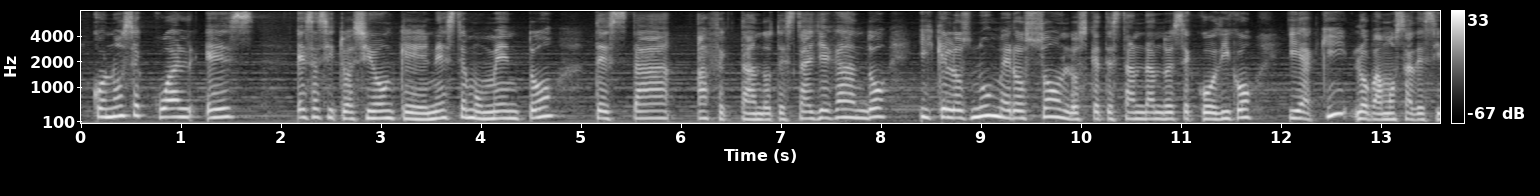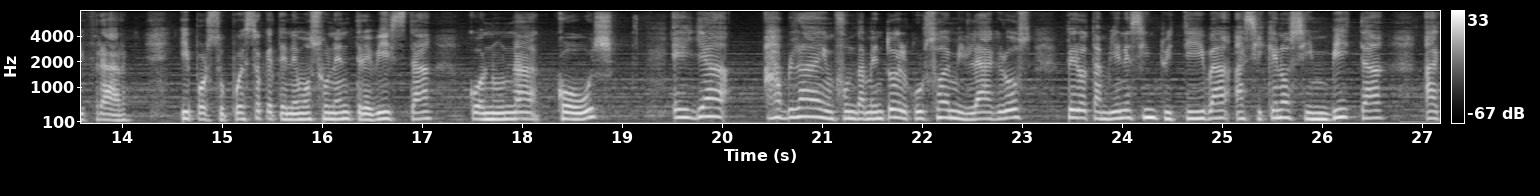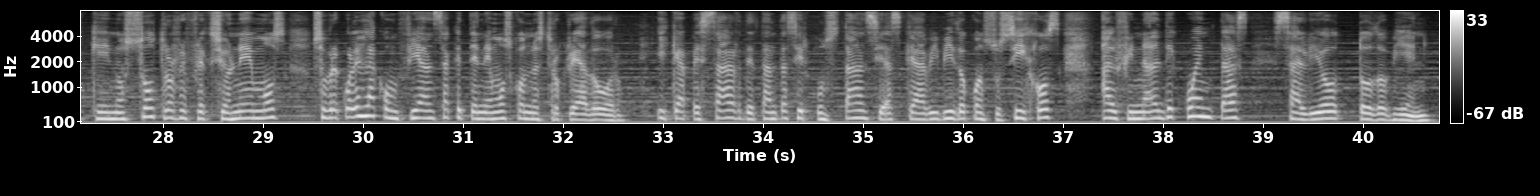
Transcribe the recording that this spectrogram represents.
conoce cuál es esa situación que en este momento te está afectando, te está llegando y que los números son los que te están dando ese código y aquí lo vamos a descifrar. Y por supuesto que tenemos una entrevista con una coach. Ella habla en fundamento del curso de milagros, pero también es intuitiva, así que nos invita a que nosotros reflexionemos sobre cuál es la confianza que tenemos con nuestro Creador y que a pesar de tantas circunstancias que ha vivido con sus hijos, al final de cuentas salió todo bien.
